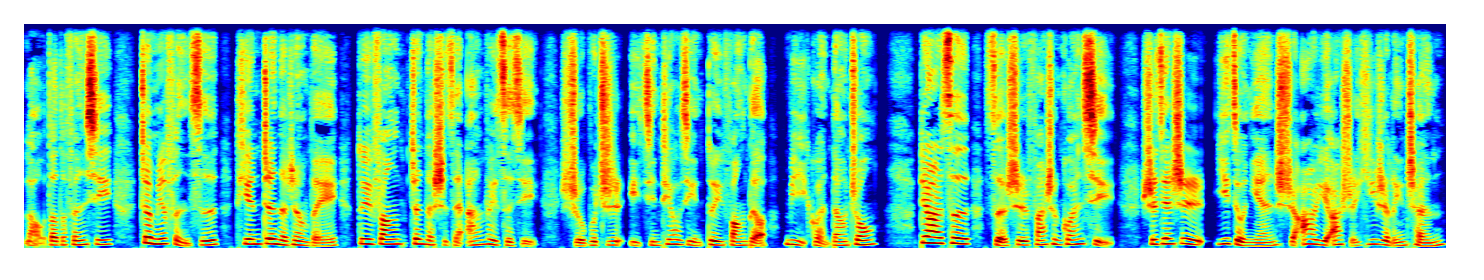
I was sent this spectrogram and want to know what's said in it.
老道的分析，这名粉丝天真的认为对方真。的是在安慰自己，殊不知已经掉进对方的蜜罐当中。第二次则是发生关系，时间是一九年十二月二十一日凌晨。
